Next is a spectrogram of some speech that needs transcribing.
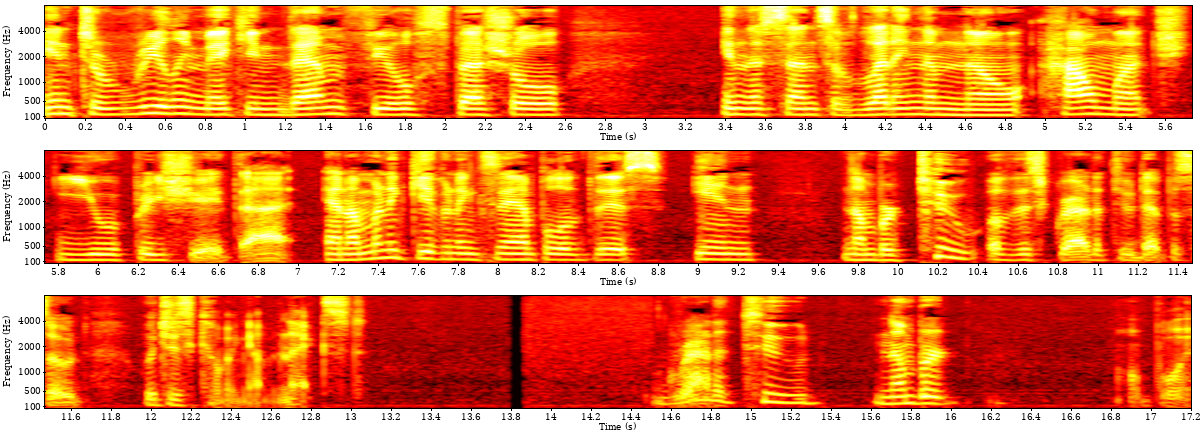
into really making them feel special in the sense of letting them know how much you appreciate that. And I'm going to give an example of this in number two of this gratitude episode, which is coming up next. Gratitude number, oh boy,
